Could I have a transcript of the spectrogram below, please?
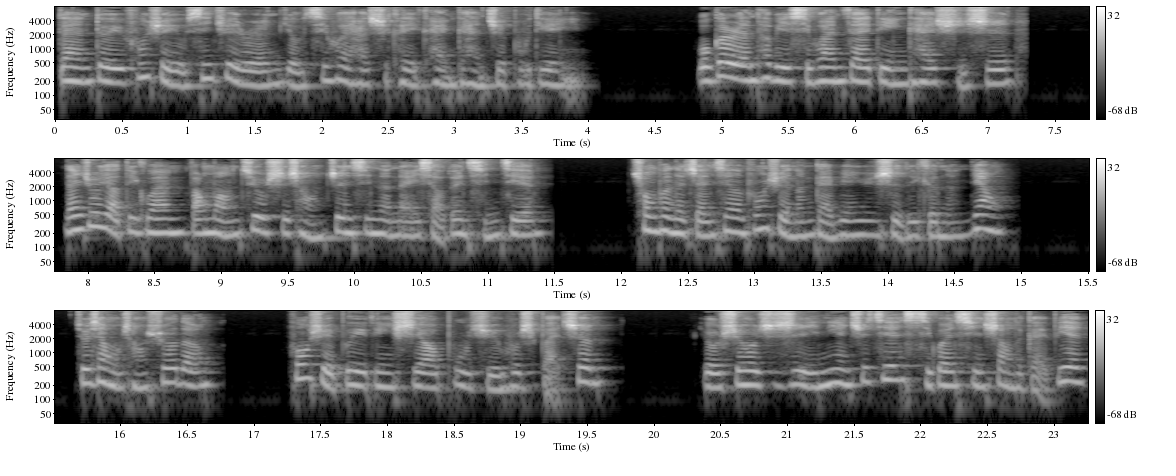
但对于风水有兴趣的人，有机会还是可以看一看这部电影。我个人特别喜欢在电影开始时，男主角地官帮忙旧市场振兴的那一小段情节，充分的展现了风水能改变运势的一个能量。就像我常说的，风水不一定是要布局或是摆正，有时候只是一念之间习惯性上的改变。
